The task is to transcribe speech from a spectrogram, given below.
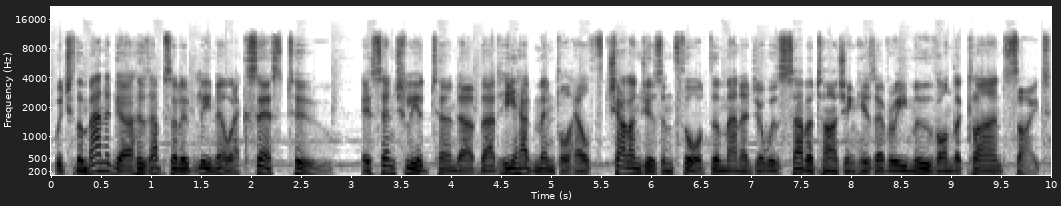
which the manager has absolutely no access to. Essentially it turned out that he had mental health challenges and thought the manager was sabotaging his every move on the client site.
